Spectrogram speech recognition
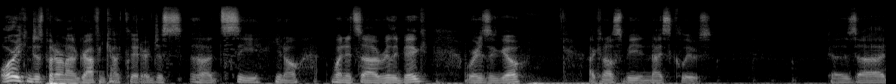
Or you can just put it on a graphing calculator, just uh, see, you know, when it's uh, really big, where does it go? That can also be nice clues. Because uh,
